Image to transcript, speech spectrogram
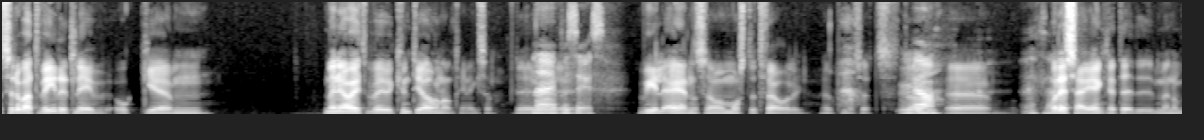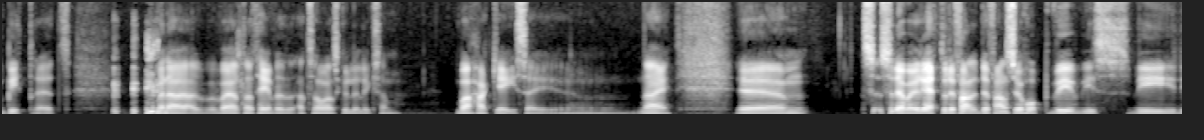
så det var ett vidrigt liv och ehm, Men jag vet, vi kunde inte göra någonting liksom. Det, Nej precis. Vill en så måste två liksom, på något sätt. Mm. Ja. Eh, och det säger jag egentligen inte med någon bitterhet. Men äh, vad är alternativet? Att Sara skulle liksom bara hacka i sig? Eh, nej. Ehm, så, så det var ju rätt och det, fann, det fanns ju hopp. Vi, vi, vi,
